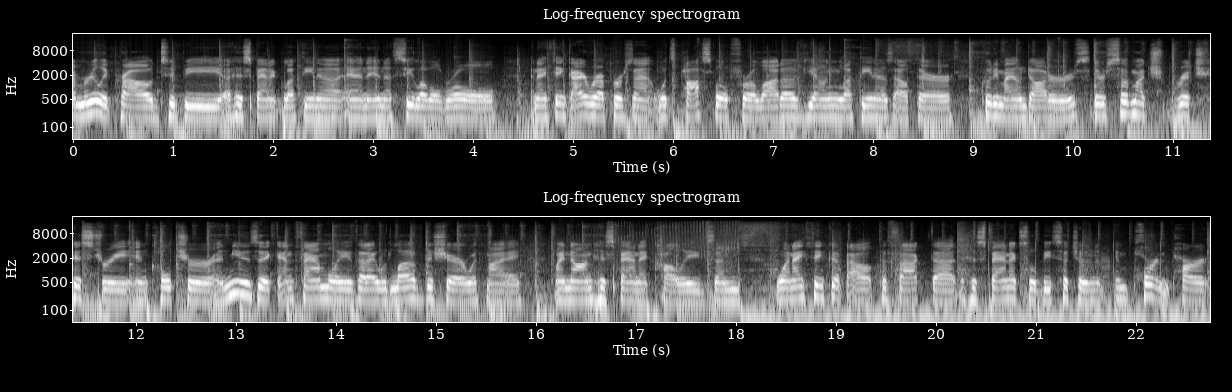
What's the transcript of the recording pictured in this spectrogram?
I'm really proud to be a Hispanic Latina and in a C level role. And I think I represent what's possible for a lot of young Latinas out there, including my own daughters. There's so much rich history and culture and music and family that I would love to share with my, my non Hispanic colleagues. And when I think about the fact that Hispanics will be such an important part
